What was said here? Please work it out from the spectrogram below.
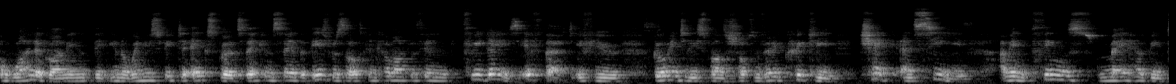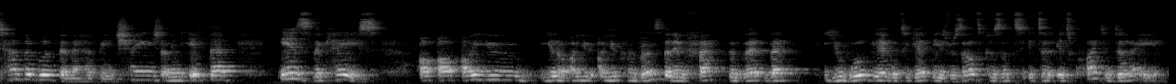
a while ago. I mean, you know, when you speak to experts, they can say that these results can come out within three days, if that, if you go into these spaza shops and very quickly check and see. I mean, things may have been tampered with, they may have been changed. I mean, if that is the case, are, are, are, you, you know, are you, are you convinced that in fact that, that, that you will be able to get these results? Because it's, it's, a, it's quite a delay.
